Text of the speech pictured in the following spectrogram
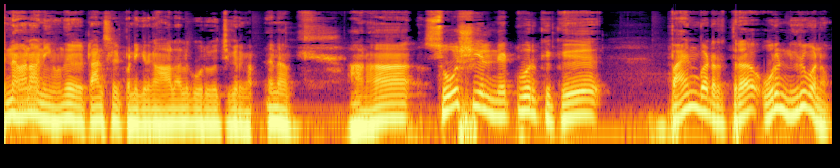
என்ன வேணால் நீங்கள் வந்து டிரான்ஸ்லேட் பண்ணிக்கிறீங்க ஆளாளுக்கு ஒரு வச்சுக்கிறீங்க. என்ன? ஆனால் சோஷியல் நெட்வொர்க்குக்கு பயன்படுத்துகிற ஒரு நிறுவனம்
